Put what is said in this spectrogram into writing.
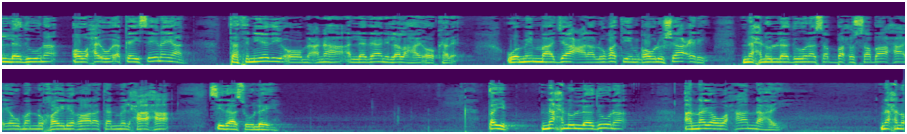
alladuuna oo waxay u ekaysaynayaan tathniyadii oo macnaha alladaani lalahay oo kale. Wa mima jaa calى lugatihim qowl shaaciri naxnu laduuna sabaxu sabaaxa yowma nukhayli gaarata milxaaxa sidaasuu leeyahy ayib naxnu laduuna annaga waxaan nahay naxnu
